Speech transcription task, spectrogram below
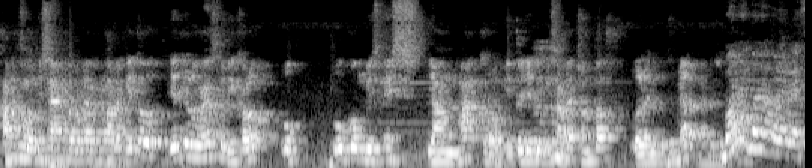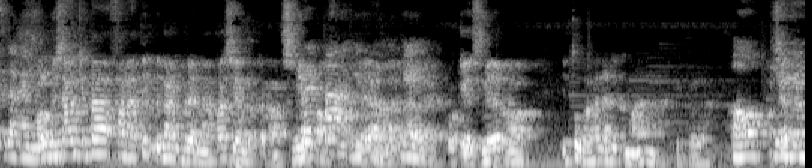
Karena kalau misalnya bermerek-merek itu, jadi lumayan studi. Kalau hukum bisnis yang makro itu, jadi Mhm. misalnya contoh boleh nyebutin merek nggak? Boleh, boleh, boleh, silakan. Kalau misalnya kita fanatik dengan brand apa sih yang terkenal? Smirnoff gitu gitu, ya. oke. brand A. Oke, Smirnoff itu bahkan dari ke mana gitu ya? Oke. Maksudnya kan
